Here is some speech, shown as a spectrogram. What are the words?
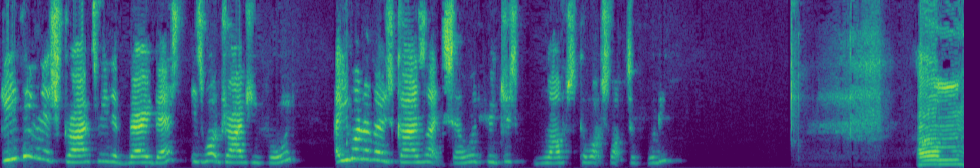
Do you think this drive to be the very best is what drives you forward? Are you one of those guys like Selwood who just loves to watch lots of footy? Um,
